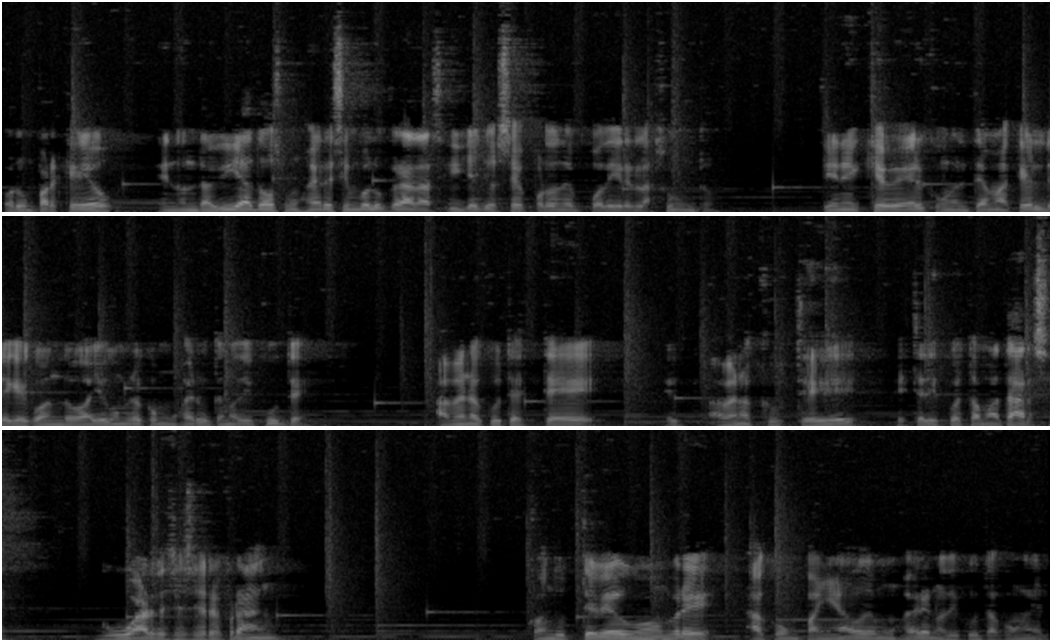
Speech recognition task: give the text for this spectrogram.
por un parqueo en donde había dos mujeres involucradas y ya yo sé por dónde puede ir el asunto, tiene que ver con el tema aquel de que cuando hay un hombre con mujer usted no discute, a menos que usted esté, a menos que usted esté dispuesto a matarse. Guárdese ese refrán. Cuando usted ve a un hombre acompañado de mujeres, no discuta con él.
